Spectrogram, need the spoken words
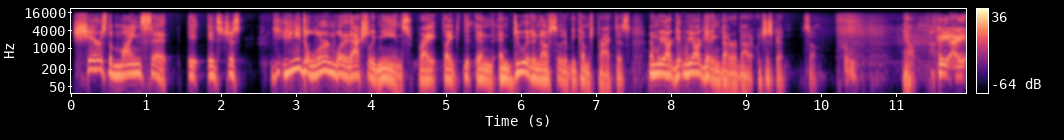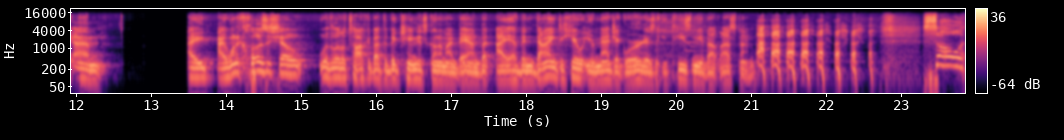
shares the mindset. It, it's just you need to learn what it actually means, right? Like and and do it enough so that it becomes practice. And we are we are getting better about it, which is good. So, cool. yeah. Hey, I um, I I want to close the show with a little talk about the big change that's going on in my band, but I have been dying to hear what your magic word is that you teased me about last time. So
